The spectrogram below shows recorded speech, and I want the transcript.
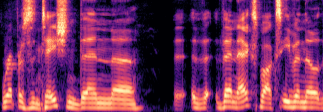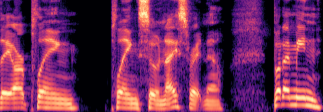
representation than uh, than Xbox, even though they are playing playing so nice right now. But I mean,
